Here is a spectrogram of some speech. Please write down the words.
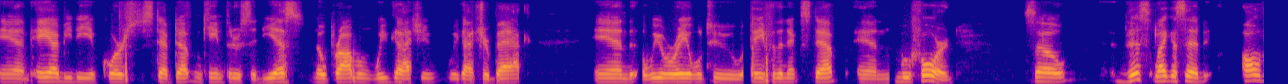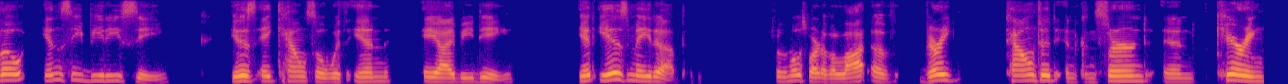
And AIBD, of course, stepped up and came through, said, yes, no problem. We've got you. We got your back. And we were able to pay for the next step and move forward. So this, like I said, although NCBDC is a council within AIBD, it is made up, for the most part, of a lot of very talented and concerned and caring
